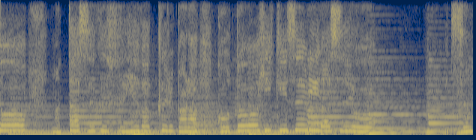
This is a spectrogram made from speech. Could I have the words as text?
よ。またすぐ冬が来るからことを引きずり出すよ。いつも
